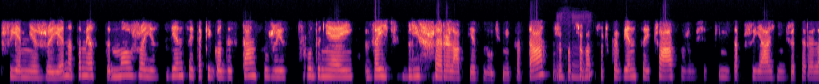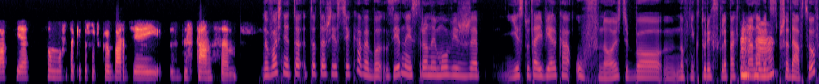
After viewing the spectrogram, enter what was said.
przyjemnie żyje. Natomiast może jest więcej takiego dystansu, że jest trudniej wejść w bliższe relacje z ludźmi, prawda? Że mhm. potrzeba troszeczkę więcej czasu, żeby się z kimś zaprzyjaźnić, że te relacje są może takie troszeczkę bardziej z dystansem. No właśnie, to, to też jest ciekawe, bo z jednej strony mówisz, że jest tutaj wielka ufność, bo no, w niektórych sklepach nie ma mhm. nawet sprzedawców,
